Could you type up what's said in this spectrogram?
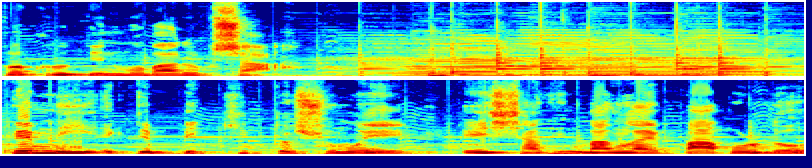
ফখরুদ্দিন মোবারক শাহ। তেমনি একটি বিক্ষিপ্ত সময়ে এই স্বাধীন বাংলায় পা পড়ল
